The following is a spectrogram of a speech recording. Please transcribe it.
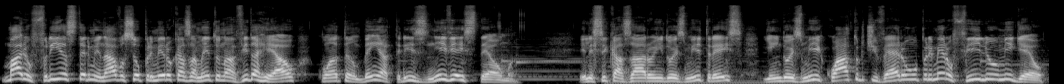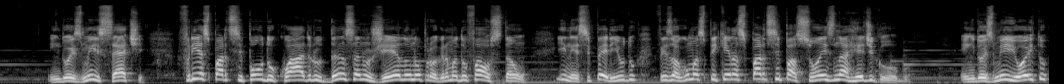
Mário Frias terminava o seu primeiro casamento na vida real com a também atriz Nívia Stelman. Eles se casaram em 2003 e em 2004 tiveram o primeiro filho, Miguel. Em 2007, Frias participou do quadro Dança no Gelo no programa do Faustão e, nesse período, fez algumas pequenas participações na Rede Globo. Em 2008,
